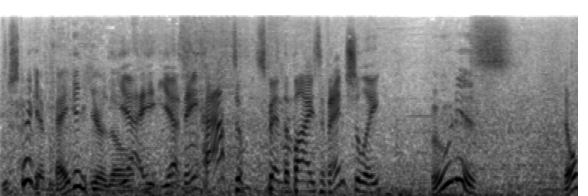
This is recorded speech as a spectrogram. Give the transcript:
You're just gotta get Megan here, though. Yeah, yeah, they have to spend the buys eventually. Moon is no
